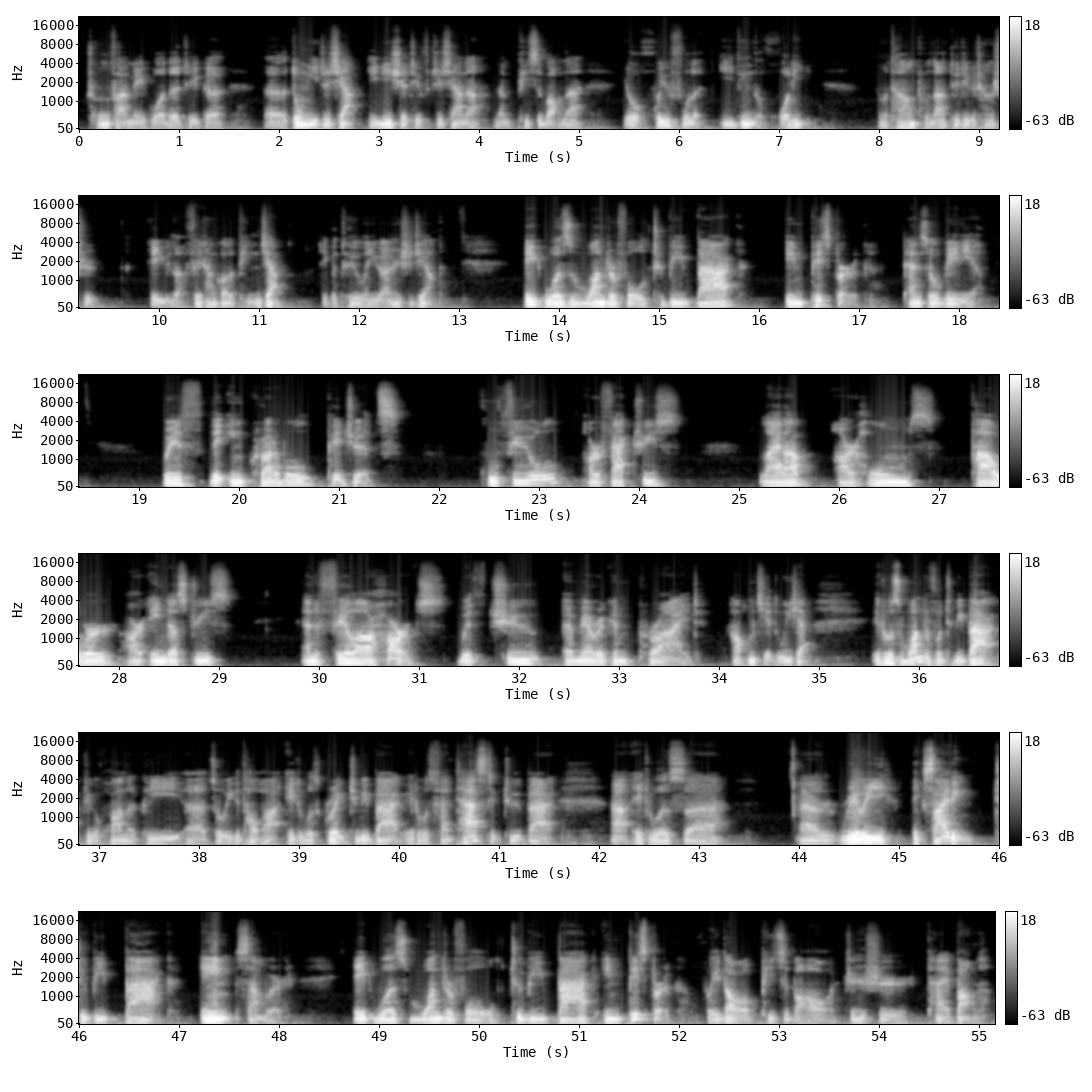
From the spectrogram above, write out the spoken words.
重返美国的这个呃动议之下，initiative 之下呢，那么匹兹堡呢又恢复了一定的活力。那么特朗普呢对这个城市给予了非常高的评价。这个推文原文是这样的：It was wonderful to be back in Pittsburgh, Pennsylvania, with the incredible patriots who fuel our factories, light up our homes power our industries, and fill our hearts with true American pride。好，我们解读一下。It was wonderful to be back。这个话呢，可以呃作为一个套话。It was great to be back. It was fantastic to be back. 啊、uh,，It was uh, uh, really exciting to be back in somewhere. It was wonderful to be back in Pittsburgh. 回到匹兹堡真是太棒了。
